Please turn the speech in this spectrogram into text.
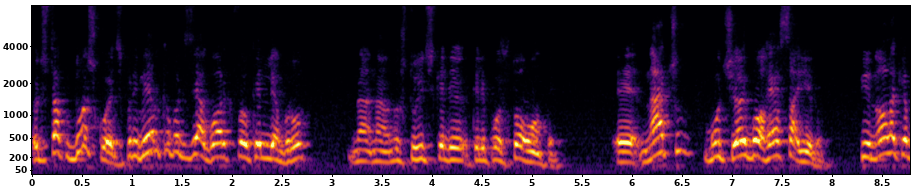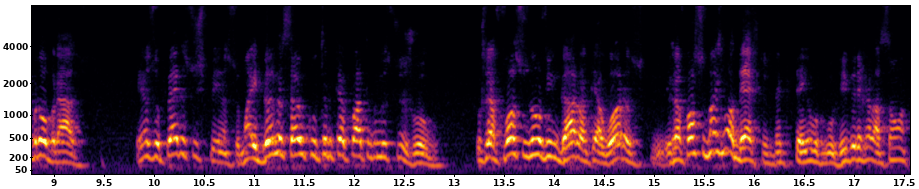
Eu destaco duas coisas. Primeiro, que eu vou dizer agora, que foi o que ele lembrou na, na, nos tweets que ele, que ele postou ontem. É, Nacho, Montiel e Borré saíram. Pinola quebrou o braço. Enzo Pérez suspenso. Maidana saiu com 34 minutos de jogo. Os reforços não vingaram até agora, os reforços mais modestos né, que tem o, River em relação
